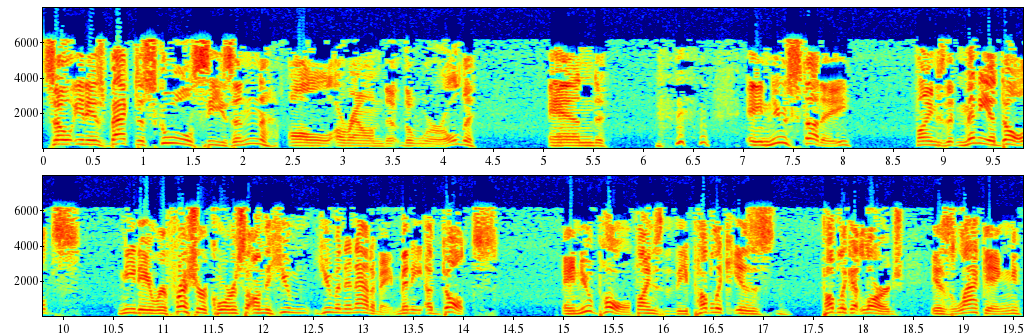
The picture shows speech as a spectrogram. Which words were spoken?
So it is back to school season all around the world, and a new study finds that many adults need a refresher course on the hum, human anatomy. Many adults. A new poll finds that the public is public at large is lacking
